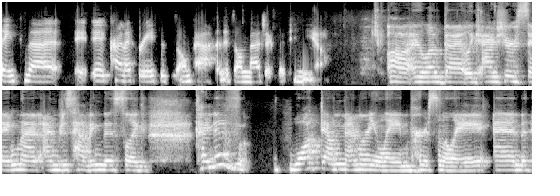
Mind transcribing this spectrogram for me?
think that it, it kind of creates its own path and its own magic within you. Uh, I love that. Like, as you're saying that, I'm just having this, like, kind of walk down memory lane personally. And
